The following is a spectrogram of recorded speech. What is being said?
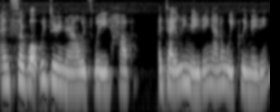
And so, what we do now is we have a daily meeting and a weekly meeting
